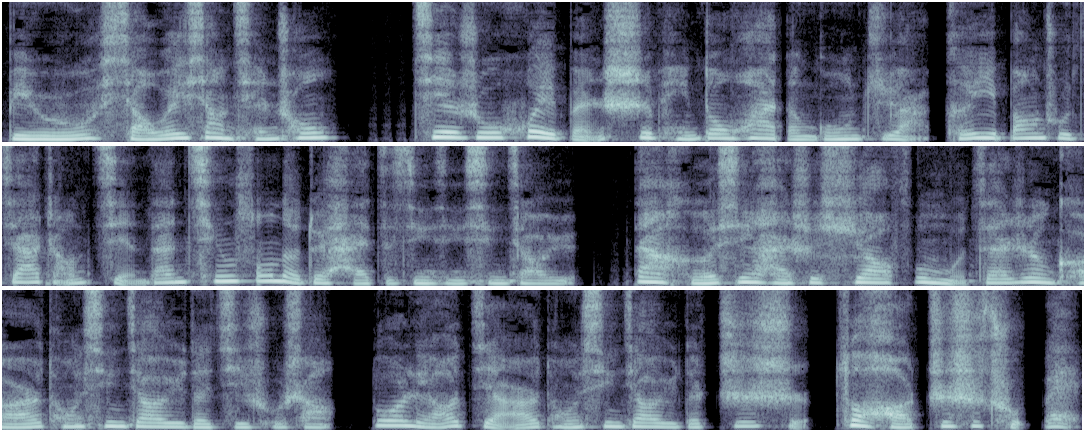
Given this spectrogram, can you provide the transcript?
比如《小薇向前冲》。借助绘本、视频、动画等工具啊，可以帮助家长简单轻松地对孩子进行性教育。但核心还是需要父母在认可儿童性教育的基础上，多了解儿童性教育的知识，做好知识储备。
